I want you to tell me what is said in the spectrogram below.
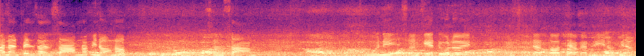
อันนั้นเป็นสันสามเนาะพี่น้องเนาะสันสามอู้นี่สังเกตดูเลยจัดต่อแถวแบบนี้เนาะพี่น้อง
